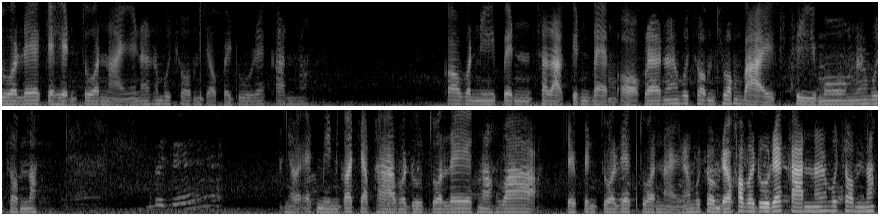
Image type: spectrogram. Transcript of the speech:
ตัวเลขจะเห็นตัวไหนนะท่านผู้ชมเดี๋ยวไปดูด้วยกันเนาะก็วันนี้เป็นสลากกินแบ่งออกแล้วนะท่านผู้ชมช่วงบ่ายสี่โมงนะท่านผู้ชมเนาะเดี๋ยวแอดมินก็จะพามาดูตัวเลขเนาะว่าจะเป็นตัวเลขตัวไหนนะท่านผู้ชมเดี๋ยวเข้าไปดูด้วยกันนะท่านผู้ชมเนาะ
